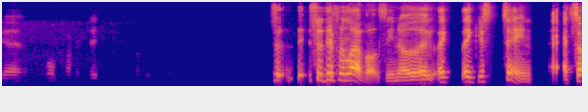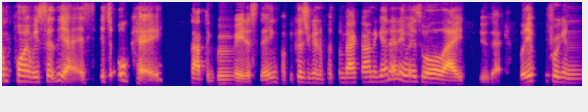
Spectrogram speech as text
Yeah, whole conversation. so, so different levels, you know, like, like like you're saying. At some point, we said, yeah, it's it's okay, not the greatest thing, but because you're going to put them back on again, anyways, we'll allow you to do that. But if we're going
